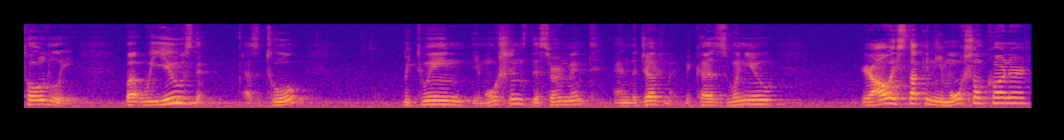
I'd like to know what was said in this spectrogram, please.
totally, but we use them as a tool between the emotions, discernment, and the judgment. Because when you you're always stuck in the emotional corner,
